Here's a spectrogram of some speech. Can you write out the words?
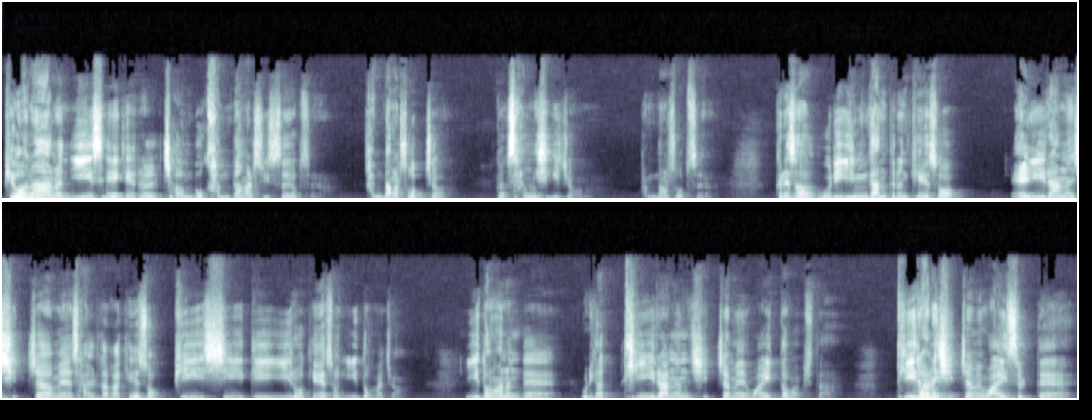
변화하는 이 세계를 전부 감당할 수 있어요, 없어요? 감당할 수 없죠. 그건 상식이죠. 감당할 수 없어요. 그래서 우리 인간들은 계속 A라는 시점에 살다가 계속 B, C, D, E로 계속 이동하죠. 이동하는데 우리가 D라는 시점에 와 있다고 합시다. D라는 시점에 와 있을 때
